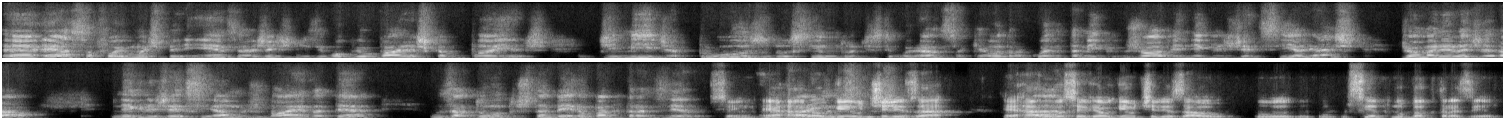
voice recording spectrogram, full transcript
é, essa foi uma experiência. A gente desenvolveu várias campanhas de mídia para o uso do cinto de segurança, que é outra coisa também que o jovem negligencia. Aliás, de uma maneira geral, negligenciamos nós, até os adultos, também no banco traseiro. Sim, é raro alguém utilizar. É raro ah, você ver alguém utilizar o, o, o cinto no banco traseiro.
